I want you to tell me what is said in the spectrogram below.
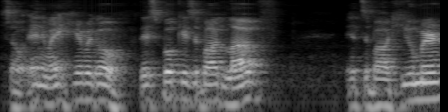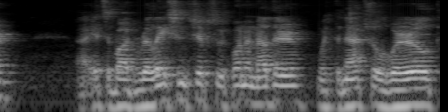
So anyway, here we go. This book is about love. It's about humor. Uh, it's about relationships with one another, with the natural world.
